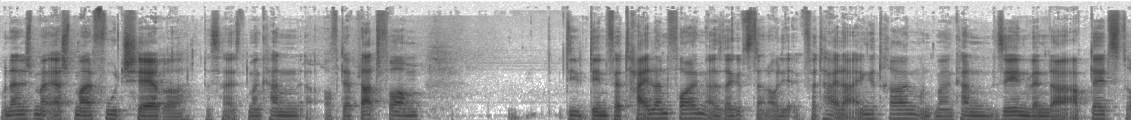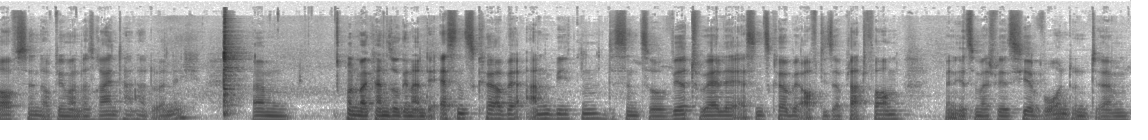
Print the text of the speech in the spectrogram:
und dann ist man erstmal Foodsharer. Das heißt, man kann auf der Plattform die, den Verteilern folgen. Also da gibt es dann auch die Verteiler eingetragen und man kann sehen, wenn da Updates drauf sind, ob jemand was reintan hat oder nicht. Ähm, und man kann sogenannte Essenskörbe anbieten. Das sind so virtuelle Essenskörbe auf dieser Plattform. Wenn ihr zum Beispiel jetzt hier wohnt und ähm,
